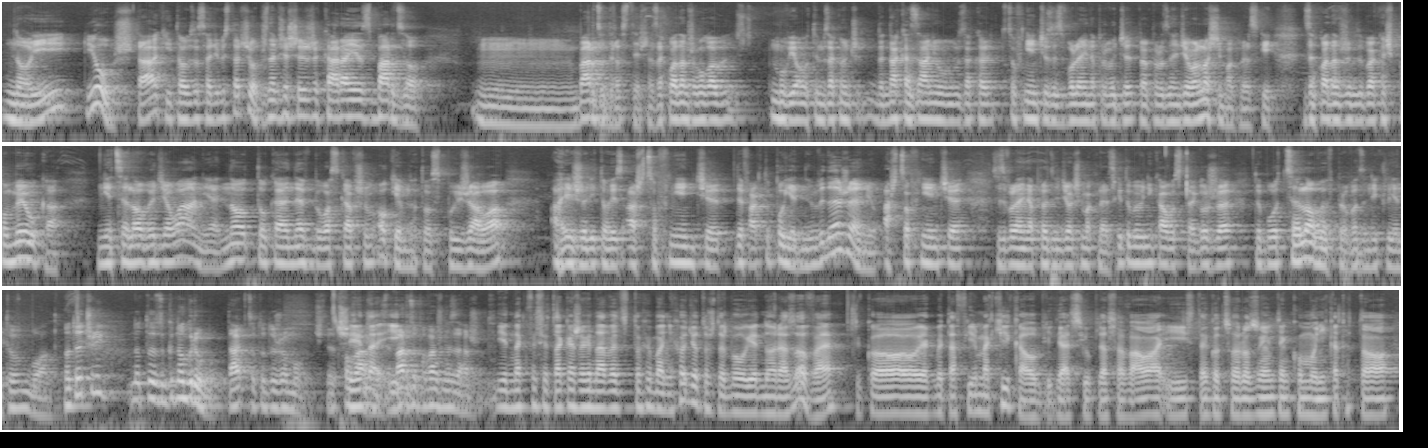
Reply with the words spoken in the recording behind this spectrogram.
No i już, tak? I to w zasadzie wystarczyło. Przyznam się szczerze, że kara jest bardzo Mm, bardzo drastyczne. Zakładam, że mogłaby, mówię o tym nakazaniu, cofnięciu zezwolenia na prowadzenie działalności maklerskiej. Zakładam, że to była jakaś pomyłka, niecelowe działanie. No to KNF by łaskawszym okiem na to spojrzała, a jeżeli to jest aż cofnięcie de facto po jednym wydarzeniu, aż cofnięcie zezwolenia na prowadzenie działalności maklerskiej, to by wynikało z tego, że to było celowe wprowadzenie klientów w błąd. No to czyli no to jest no grubo, tak? Co tu dużo mówić. To jest poważny, jedna, bardzo poważny zarzut. Jedna kwestia taka, że nawet to chyba nie chodzi o to, że to było jednorazowe, tylko jakby ta firma kilka obligacji uplasowała i z tego co rozumiem ten komunikat to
